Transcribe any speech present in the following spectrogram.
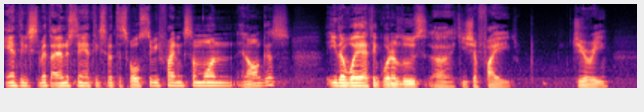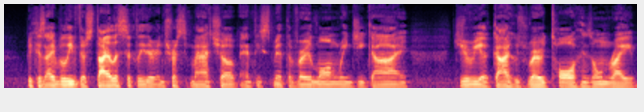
Anthony Smith. I understand Anthony Smith is supposed to be fighting someone in August. Either way, I think win or lose, uh, he should fight Jiri because I believe they're stylistically they're interesting matchup. Anthony Smith, a very long rangy guy. Jiri, a guy who's very tall in his own right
